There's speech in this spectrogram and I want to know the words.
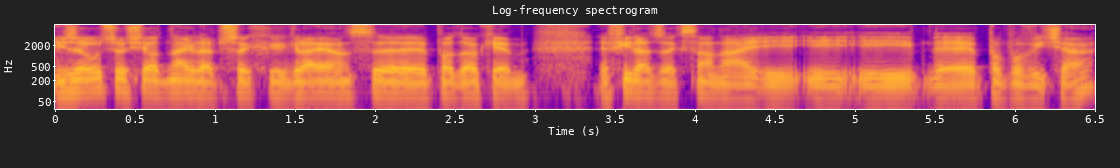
I że uczył się od najlepszych, grając e, pod okiem Phila Jacksona i, i, i e, Popowicza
